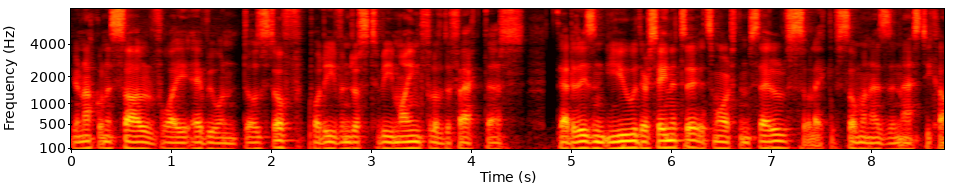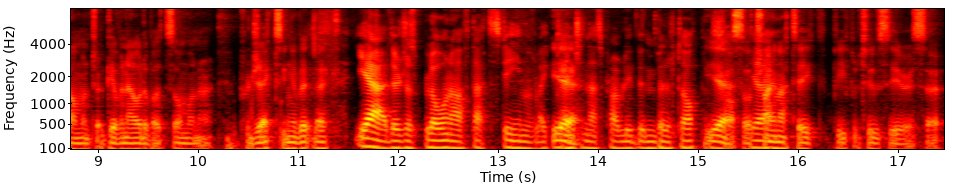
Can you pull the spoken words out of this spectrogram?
you're not going to solve why everyone does stuff. But even just to be mindful of the fact that that it isn't you they're saying it to, it's more to themselves. So like if someone has a nasty comment or giving out about someone or projecting a bit, like Yeah, they're just blowing off that steam of like Yeah. tension that's probably been built up. and yeah. stuff. So try not to take people too serious. Or,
